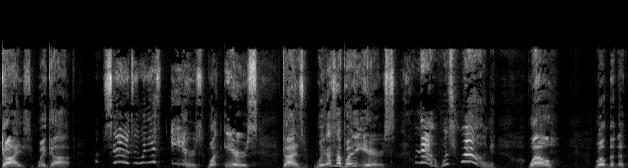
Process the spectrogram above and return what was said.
Guys, wake up! Santa, what is ears? What ears? Guys, we got have bunny ears. No, what's wrong? Well, well, the, the,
